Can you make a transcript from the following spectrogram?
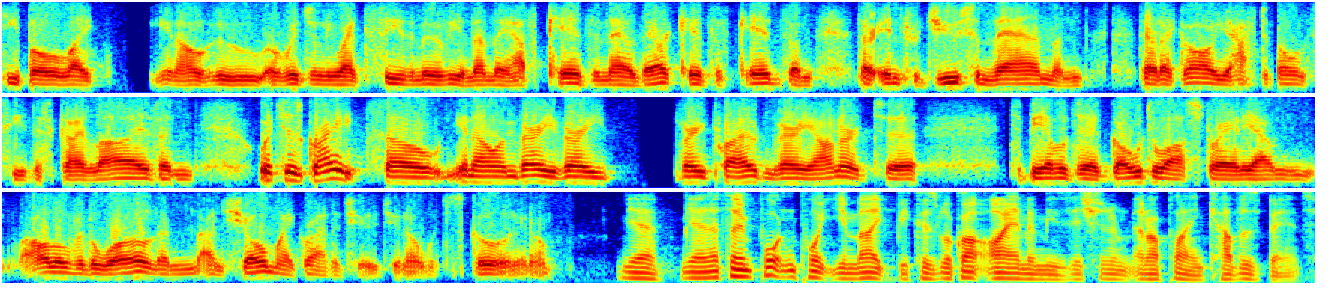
people like you know who originally went to see the movie, and then they have kids, and now their kids have kids, and they're introducing them, and they're like, "Oh, you have to go and see this guy live," and which is great. So you know, I'm very very very proud and very honoured to to be able to go to Australia and all over the world and and show my gratitude. You know, which is cool. You know. Yeah, yeah, that's an important point you make because look, I, I am a musician and I play in covers bands.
